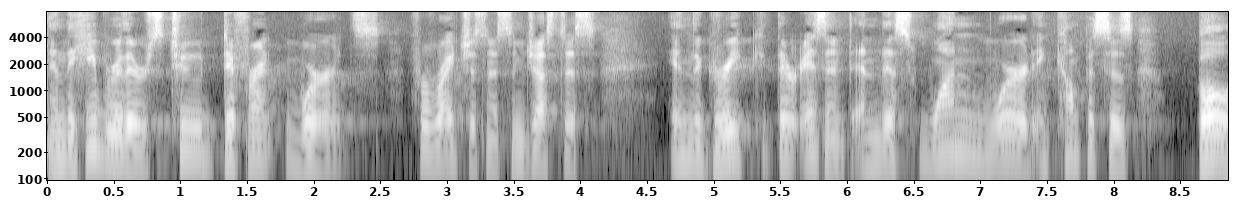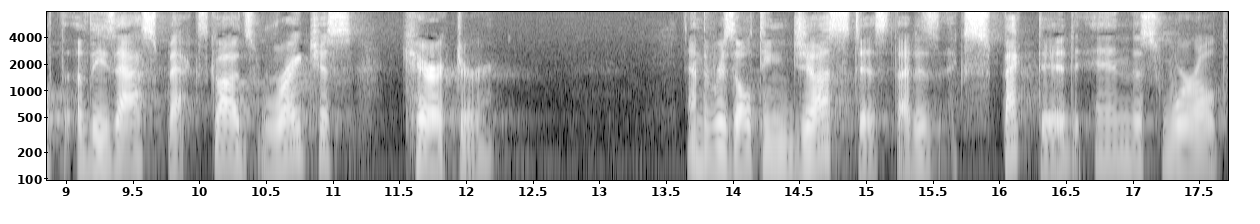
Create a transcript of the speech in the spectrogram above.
In the Hebrew, there's two different words for righteousness and justice. In the Greek, there isn't, and this one word encompasses both of these aspects God's righteous character and the resulting justice that is expected in this world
